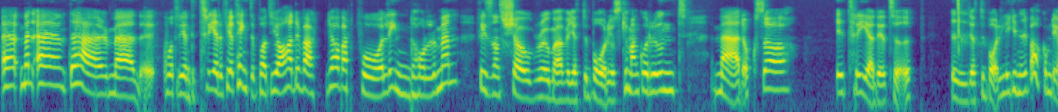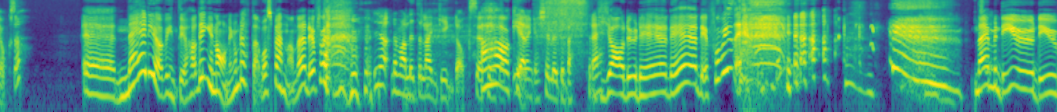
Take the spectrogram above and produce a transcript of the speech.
Eh, men eh, det här med, eh, återigen till 3D, för jag tänkte på att jag hade varit, jag har varit på Lindholmen, finns det någon showroom över Göteborg och så kan man gå runt med också i 3D typ i Göteborg. Ligger ni bakom det också? Eh, nej, det gör vi inte. Jag hade ingen aning om detta. Vad spännande. Det får. Ja, den var lite laggig dock, så jag tänkte att okej. er kanske är lite bättre. Ja du, det, det, det får vi se. nej, men det är ju, det är ju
